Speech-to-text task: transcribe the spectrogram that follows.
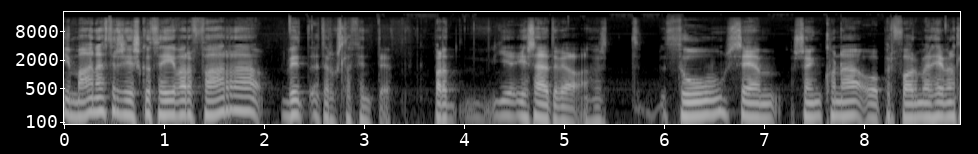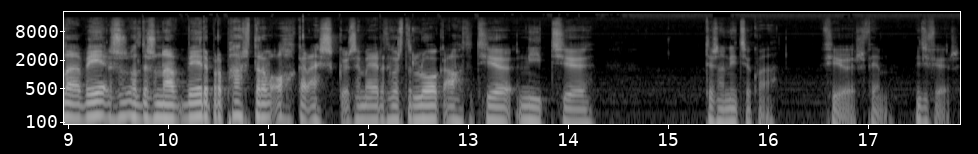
ég man eftir þessi sko þegar ég var að fara við, þetta er ógslag fyndið. Bara, ég, ég sagði þetta við á þú, veist, þú sem söngkona og performer hefur náttúrulega verið, svona, verið bara partur af okkar esku sem er þú veist lók 80, 90 til svona 90 hvað? 4, 5, 94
